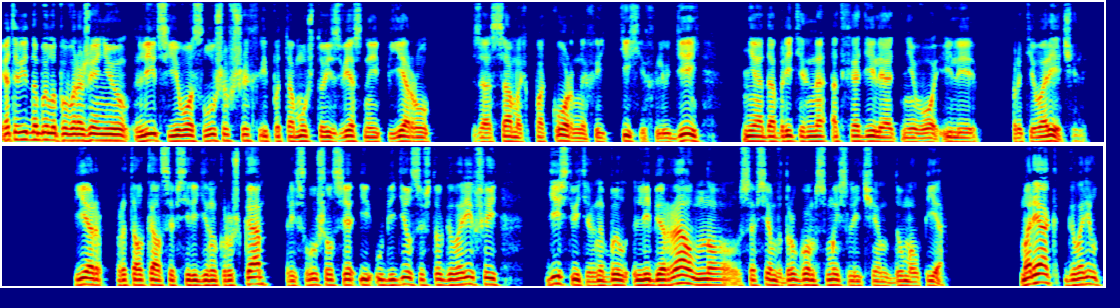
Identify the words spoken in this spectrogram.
Это видно было по выражению лиц его слушавших и потому, что известный Пьеру за самых покорных и тихих людей неодобрительно отходили от него или противоречили. Пьер протолкался в середину кружка, прислушался и убедился, что говоривший действительно был либерал, но совсем в другом смысле, чем думал Пьер. Моряк говорил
